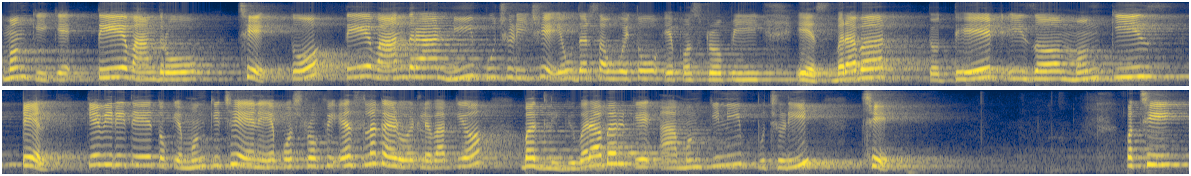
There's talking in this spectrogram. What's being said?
મંકી કે તે વાંદરો છે. તો તે વાંદરાની પૂંછડી છે એવું દર્શાવવું હોય તો એપોસ્ટ્રોફી એસ. બરાબર? તો that is a monkey's tail. કેવી રીતે? તો કે મંકી છે એને એપોસ્ટ્રોફી એસ લગાડ્યું એટલે વાક્ય બદલી ગયું. બરાબર? કે આ મંકીની પૂંછડી છે. પછી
